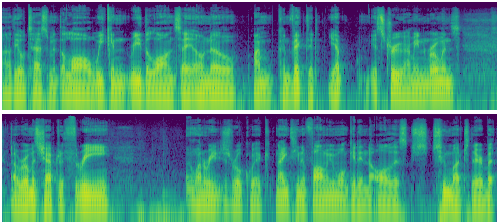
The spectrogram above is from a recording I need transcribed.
uh, the Old Testament, the law, we can read the law and say, "Oh no, I'm convicted." Yep, it's true. I mean, Romans uh, Romans chapter 3 I want to read it just real quick. 19 and following. We won't get into all of this just too much there, but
